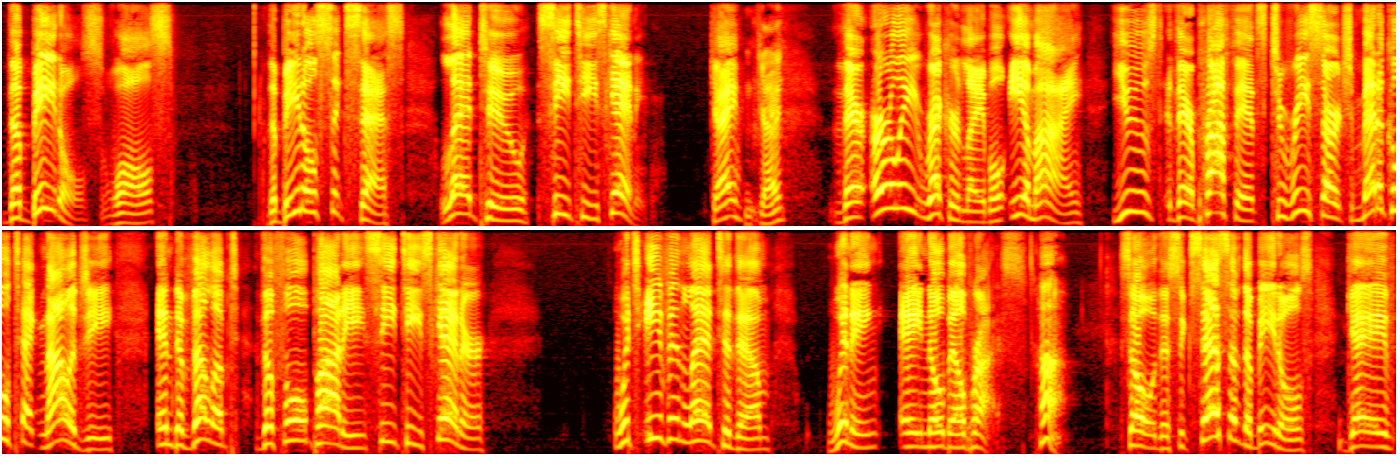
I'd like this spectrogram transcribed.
The Beatles, Walls. The Beatles' success led to CT scanning. Okay? Okay. Their early record label, EMI, used their profits to research medical technology and developed the full body CT scanner, which even led to them winning a Nobel Prize. Huh. So the success of the Beatles gave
